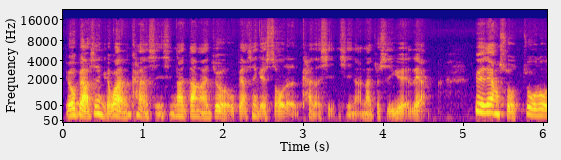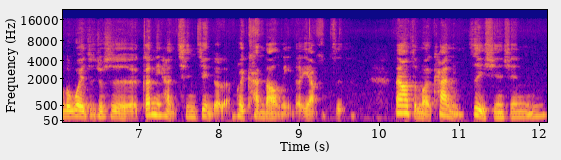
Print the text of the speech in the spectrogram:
有表现给外人看的行星，那当然就有表现给熟人看的行星啊，那就是月亮。月亮所坐落的位置，就是跟你很亲近的人会看到你的样子。那要怎么看你自己行星？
